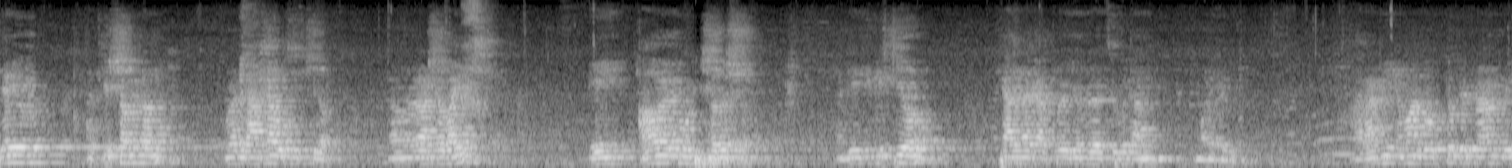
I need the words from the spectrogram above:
যাই হোক, আজকের সম্মেলন ওনাদের আসা উচিত ছিল। কারণ সবাই? এই আহ্বায়ক কমিটির সদস্য। এই জিনিসটিও খেয়াল রাখার প্রয়োজন রয়েছে বলে আমি মনে করি। আর আমি আমার বক্তব্যের প্রারম্ভে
